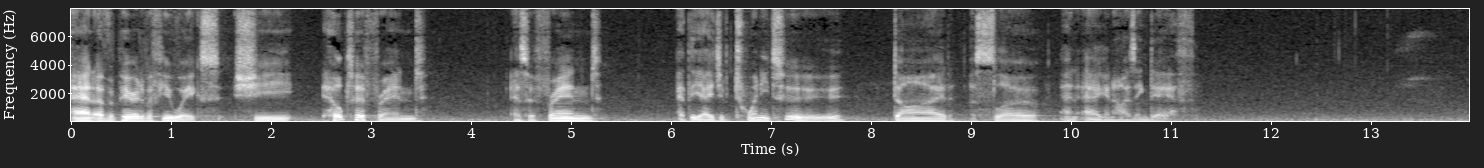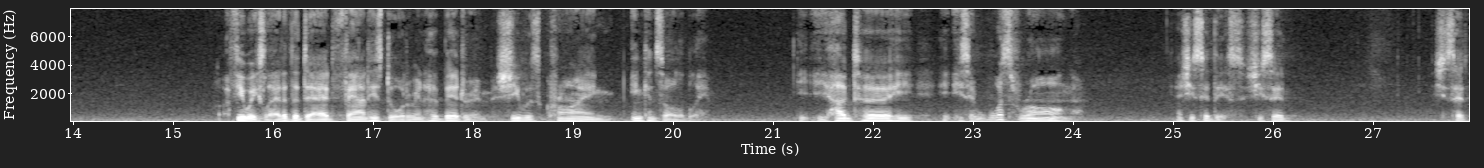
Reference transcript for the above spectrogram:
And over a period of a few weeks, she helped her friend as her friend, at the age of 22, died a slow and agonizing death. A few weeks later, the dad found his daughter in her bedroom. She was crying inconsolably. He, he hugged her. He, he, said, What's wrong? And she said this. She said, she said,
